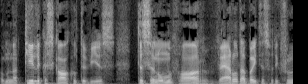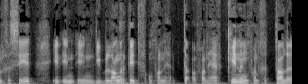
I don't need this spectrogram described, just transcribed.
om 'n natuurlike skakel te wees tussen hom of haar wêreld daar buite wat ek vroeër gesê het en en en die belangrikheid van van, van herkenning van getalle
